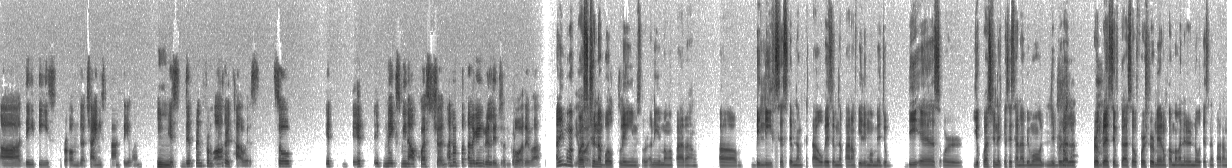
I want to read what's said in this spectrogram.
uh, deities from the Chinese pantheon, Mhm. is different from other Taoists. So it it it makes me now question ano ba talaga yung religion ko, di ba? Ano yung mga Yun. questionable claims or ano yung mga parang um, belief system ng Taoism na parang feeling mo medyo BS or you question it kasi sanabi mo liberal progressive ka so for sure meron ka mga nanonotice na parang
